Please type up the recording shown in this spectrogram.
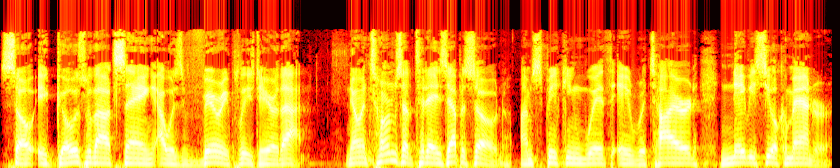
So it goes without saying, I was very pleased to hear that. Now, in terms of today's episode, I'm speaking with a retired Navy SEAL commander.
